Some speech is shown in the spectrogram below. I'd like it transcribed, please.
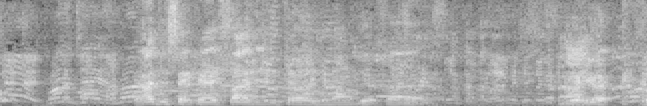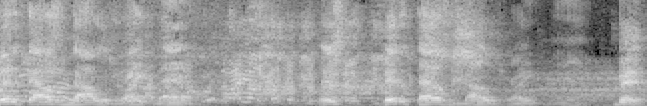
dead. Run a jam. Run. I just say cash side just because, you know. Bet five. Nah, you're. Bet a thousand dollars right now. Let's bet a thousand dollars right now. Bet.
